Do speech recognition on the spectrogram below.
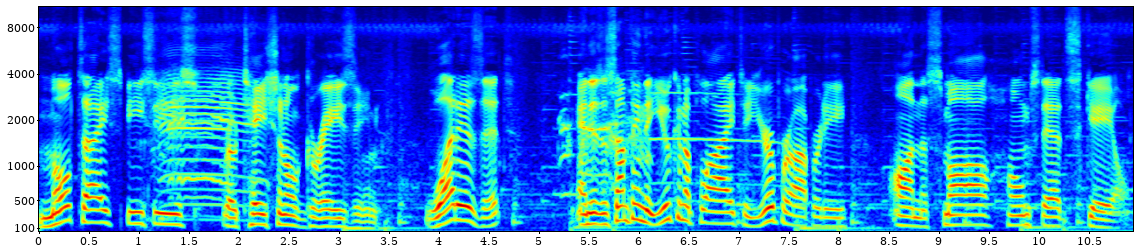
Multi-species rotational grazing. What is it? And is it something that you can apply to your property on the small homestead scale?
